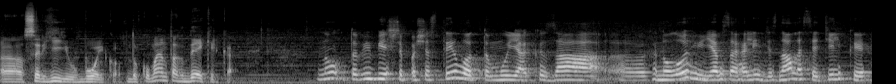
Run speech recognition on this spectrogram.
е, Сергіїв Бойко, в документах декілька. Ну, тобі більше пощастило, тому як за е, генологію я взагалі дізналася тільки е,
